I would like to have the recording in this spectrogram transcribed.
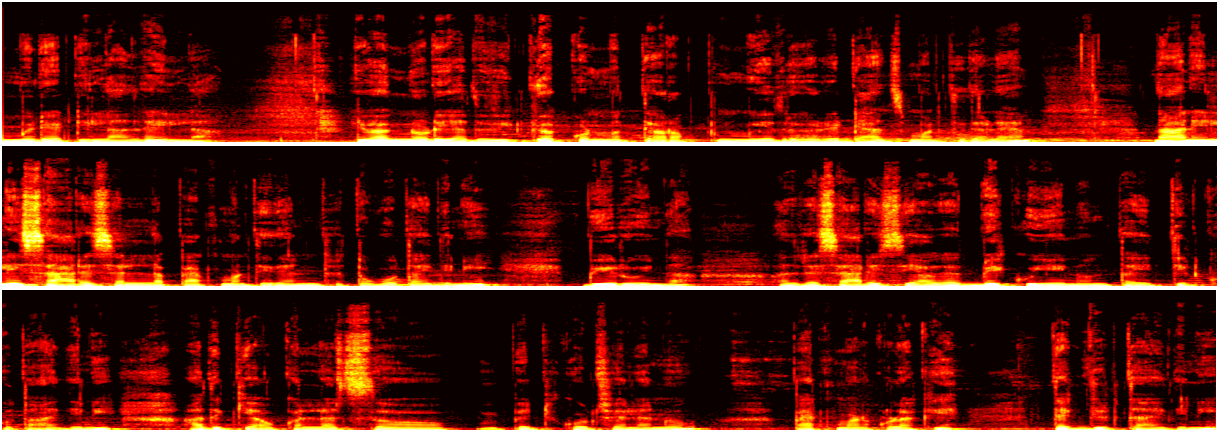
ಇಮ್ಮಿಡಿಯೇಟ್ ಇಲ್ಲ ಅಂದರೆ ಇಲ್ಲ. ಇವಾಗ ನೋಡಿ, ಅದು ವಿಗ್ ಹಾಕ್ಕೊಂಡು ಮತ್ತೆ ಅವ್ರ ಅಪ್ಪನ ಎದುರುಗಡೆ ಡ್ಯಾನ್ಸ್ ಮಾಡ್ತಿದ್ದಾಳೆ. ನಾನಿಲ್ಲಿ ಸ್ಯಾರೀಸ್ ಎಲ್ಲ ಪ್ಯಾಕ್ ಮಾಡ್ತಿದ್ದೆ ಅಂದರೆ ತೊಗೋತಾ ಇದ್ದೀನಿ, ಬೀರುವಿಂದ. ಅಂದರೆ ಸ್ಯಾರೀಸ್ ಯಾವ್ದಾವ್ದು ಬೇಕು, ಏನು ಅಂತ ಎತ್ತಿಟ್ಕೋತಾ ಇದ್ದೀನಿ. ಅದಕ್ಕೆ ಯಾವ ಕಲರ್ಸ್ ಪೆಟ್ಟಿಕೋಟ್ಸ್ ಎಲ್ಲನೂ ಪ್ಯಾಕ್ ಮಾಡ್ಕೊಳ್ಳೋಕ್ಕೆ ತೆಗೆದಿಡ್ತಾ ಇದ್ದೀನಿ.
